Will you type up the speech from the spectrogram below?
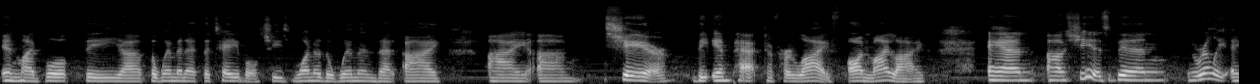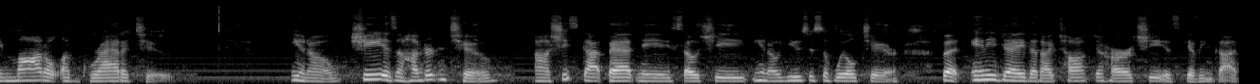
in my book the uh, the women at the table she's one of the women that i i um, share the impact of her life on my life and uh, she has been really a model of gratitude. You know, she is 102. Uh, she's got bad knees, so she, you know, uses a wheelchair. But any day that I talk to her, she is giving God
